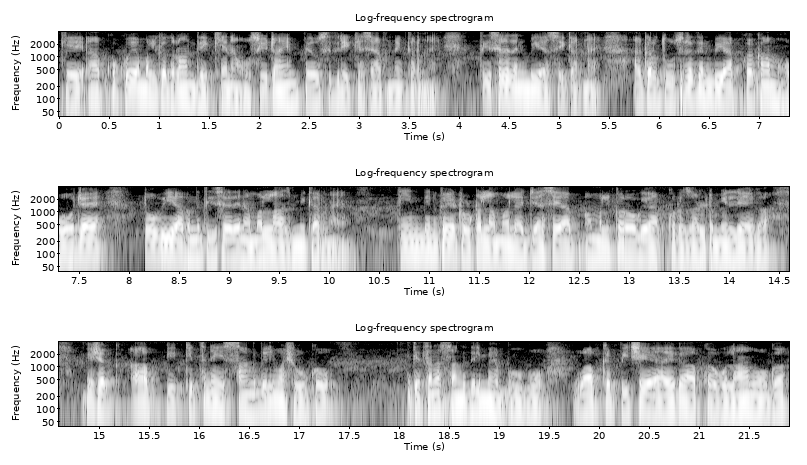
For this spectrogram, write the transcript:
کہ آپ کو کوئی عمل کے دوران دیکھے نا اسی ٹائم پہ اسی طریقے سے آپ نے کرنا ہے۔ تیسرے دن بھی ایسے ہی کرنا ہے۔ اگر دوسرے دن بھی آپ کا کام ہو جائے، تو بھی آپ نے تیسرے دن عمل لازمی کرنا ہے۔ تین دن کا یہ ٹوٹل عمل ہے۔ جیسے آپ عمل کرو گے، آپ کو رزلٹ مل جائے گا۔ بے شک آپ کی کتنے ہی سنگ دل مشوق ہو۔ کتنا سنگ دل محبوب ہو، وہ آپ کے پیچھے آئے گا، آپ کا غلام ہوگا۔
